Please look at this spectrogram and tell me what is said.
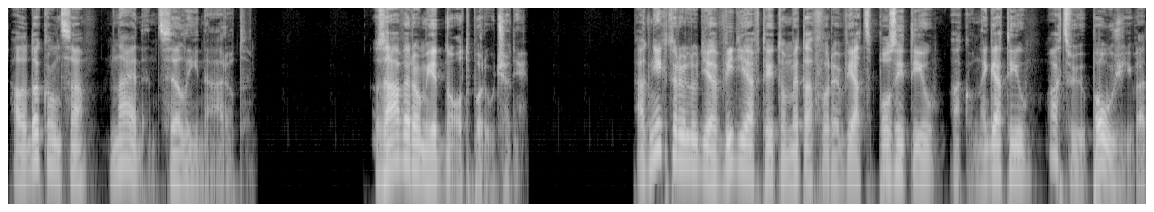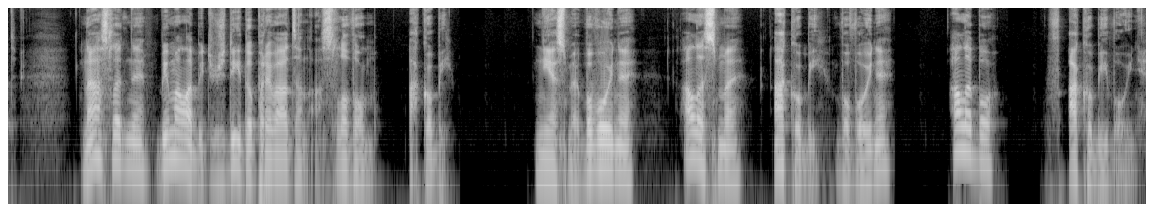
ale dokonca na jeden celý národ. Záverom jedno odporúčanie. Ak niektorí ľudia vidia v tejto metafore viac pozitív ako negatív a chcú ju používať, následne by mala byť vždy doprevádzaná slovom akoby. Nie sme vo vojne, ale sme akoby vo vojne, alebo v akoby vojne.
